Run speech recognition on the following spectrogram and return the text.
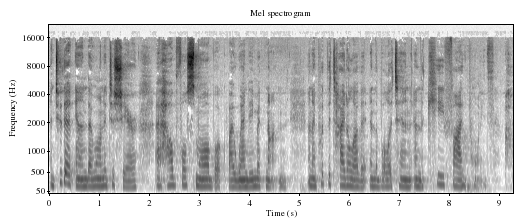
And to that end, I wanted to share a helpful small book by Wendy MacNaughton. And I put the title of it in the bulletin and the key five points. Oh,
